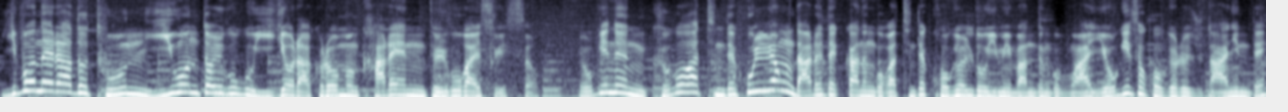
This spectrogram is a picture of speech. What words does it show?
이번에라도 돈 2원 떨구고 이겨라. 그러면 가렌 들고 갈 수 있어. 여기는 그거 같은데 홀령 나르덱 가는 거 같은데 거결도 이미 만든 거 보면. 아 여기서 거결을 주다 아닌데?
